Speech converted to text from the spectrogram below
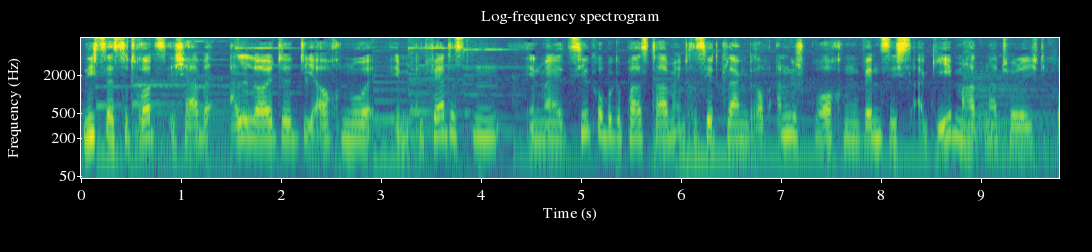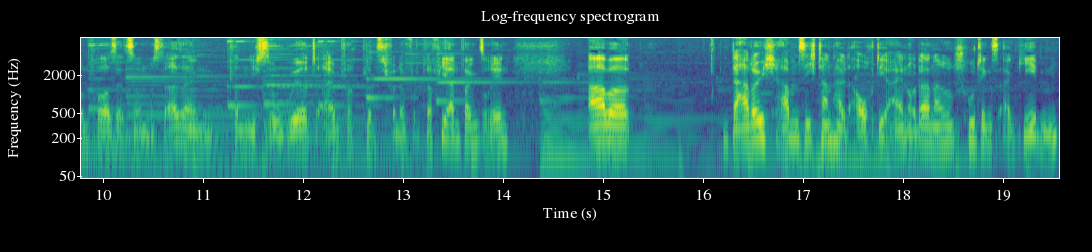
Nichtsdestotrotz, ich habe alle Leute, die auch nur im entferntesten in meine Zielgruppe gepasst haben, interessiert klangen, darauf angesprochen, wenn es sich ergeben hat natürlich. Die Grundvoraussetzung muss da sein, kann nicht so weird einfach plötzlich von der Fotografie anfangen zu reden. Aber dadurch haben sich dann halt auch die ein oder anderen Shootings ergeben,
